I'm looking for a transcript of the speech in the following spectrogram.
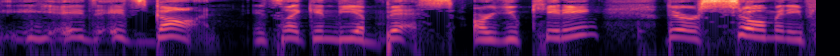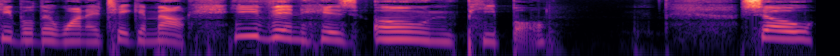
it, it's gone. It's like in the abyss. Are you kidding? There are so many people that want to take him out, even his own people. So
